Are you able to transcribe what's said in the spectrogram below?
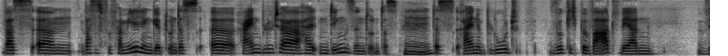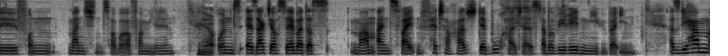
was, ähm, was es für Familien gibt und dass äh, Reinblüter halt ein Ding sind und dass Mhm. das reine Blut wirklich bewahrt werden will von manchen Zaubererfamilien. ja. Und er sagt ja auch selber, dass Mom einen zweiten Vetter hat, der Buchhalter ist, aber wir reden nie über ihn. Also die haben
